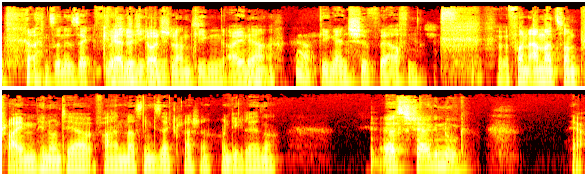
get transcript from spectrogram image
An so eine Sektflasche Quer durch gegen, Deutschland. Gegen ein, ja. gegen ein Schiff werfen. Von Amazon Prime hin und her fahren lassen, die Sektflasche und die Gläser. Ja, ist schnell genug. Ja.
